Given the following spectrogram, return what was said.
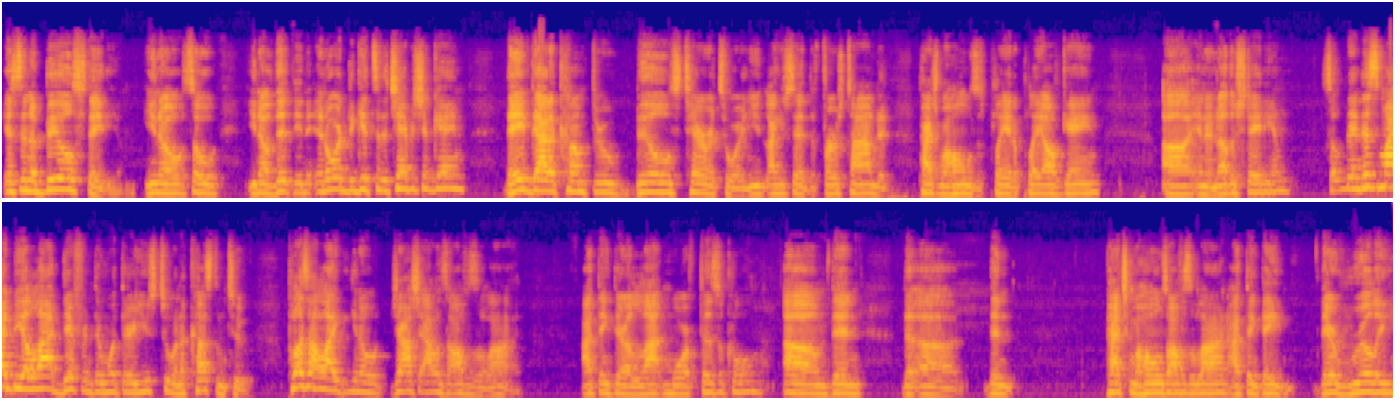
it's in a Bills stadium. You know, so you know, in, in, order to get to the championship game, they've got to come through Bills territory. And you, like you said, the first time that Patrick Mahomes has played a playoff game uh, in another stadium. So then this might be a lot different than what they're used to and accustomed to. Plus, I like you know Josh Allen's offensive line. I think they're a lot more physical um, than the uh, than Patrick Mahomes' offensive line. I think they they're really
